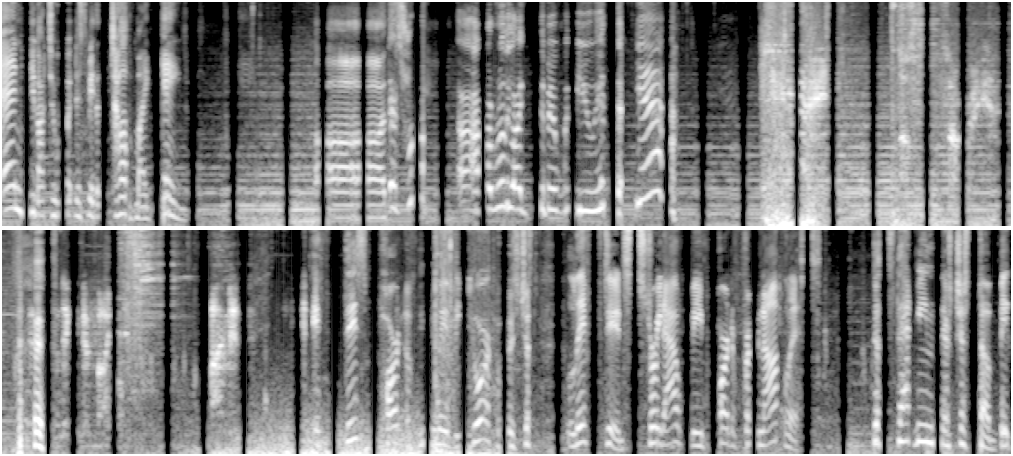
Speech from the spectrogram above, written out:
And you got to witness me at the top of my game. Uh, that's right. I I really like the bit where you hit that. Yeah. Sorry. If this part of New York was just lifted straight out to be part of Chronopolis, does that mean there's just a big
